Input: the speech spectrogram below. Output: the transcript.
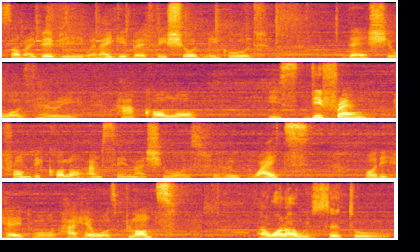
saw my baby, when I gave birth, they showed me good. Then she was very, her color is different from the color I'm seeing now. She was very white, but the head, was, her hair was blunt. And what I would say to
